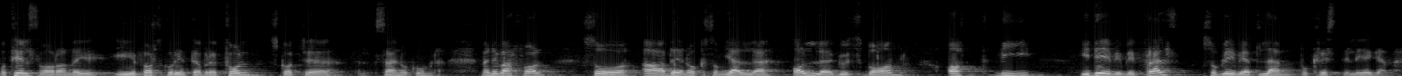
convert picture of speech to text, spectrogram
Og Tilsvarende i 1. Korinterbrev 12 skal ikke si noe om det. Men i hvert fall så er det noe som gjelder alle Guds barn, at vi, idet vi blir frelst, så blir vi et lem på Kristi legeme.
